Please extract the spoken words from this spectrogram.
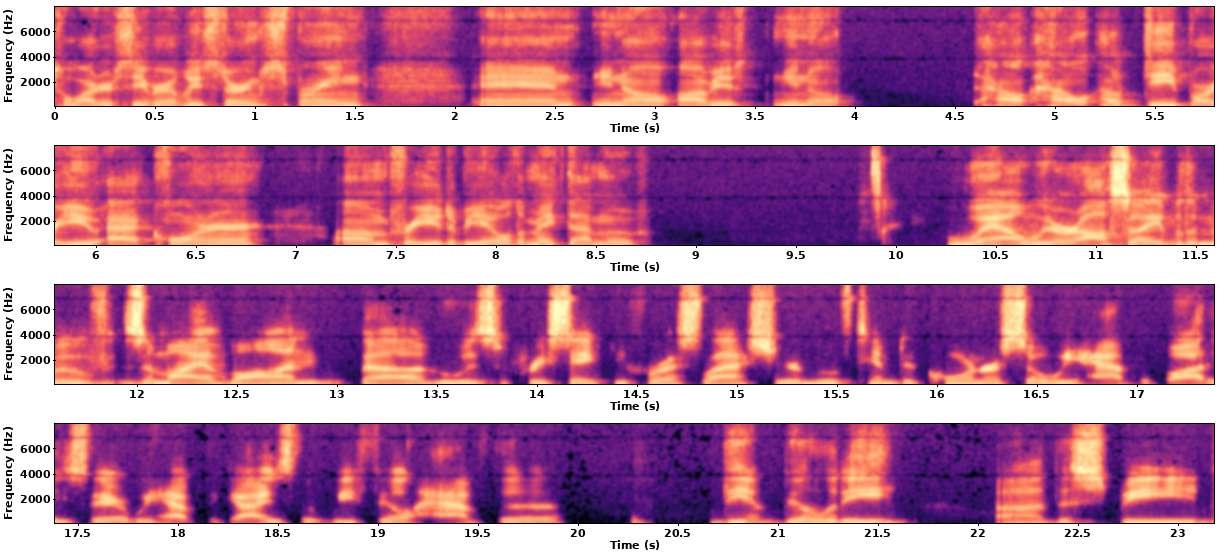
to wide receiver at least during spring, and you know, obvious, you know, how how how deep are you at corner um, for you to be able to make that move? Well, we were also able to move Zemaiah Vaughn, uh, who was a free safety for us last year, moved him to corner. So we have the bodies there. We have the guys that we feel have the the ability, uh, the speed,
